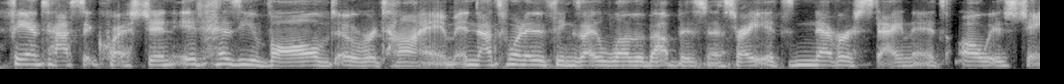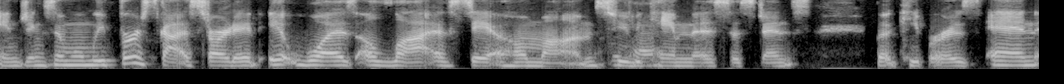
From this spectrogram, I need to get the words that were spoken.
Fantastic question. It has evolved over time. And that's one of the things I love about business, right? It's never stagnant, it's always changing. So when we first got started, it was a lot of stay at home moms who okay. became the assistants bookkeepers. And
